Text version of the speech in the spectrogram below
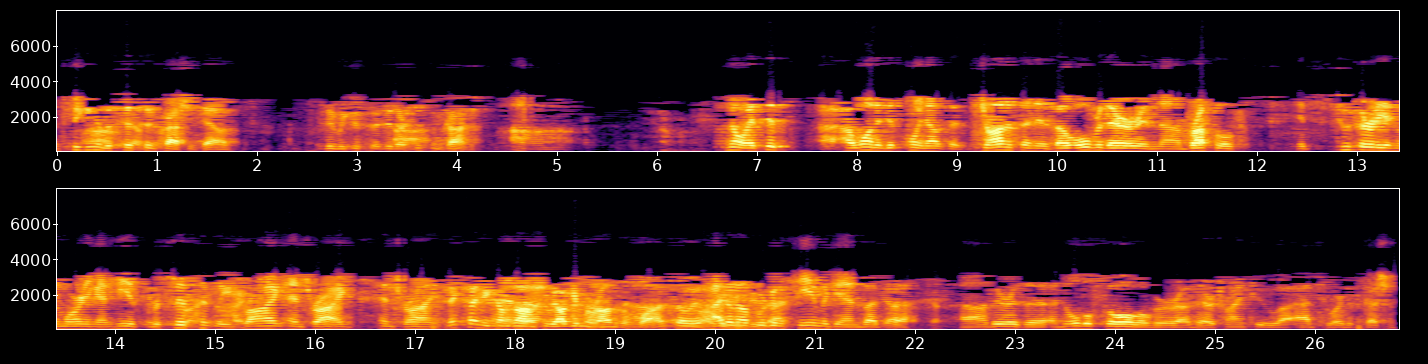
And speaking of the Uh, system yeah. crashing down, Did we just, uh, did our system crash? Uh, no, it's just I I want to just point out that Jonathan is over there in uh, Brussels. It's 2:30 in the morning, and he is persistently trying and trying and trying. Next time he comes And, on, uh, should we all give him a round of applause? So I don't know if we we're going to see him again, but Yeah, uh, uh, there is a, a noble soul over uh, there trying to uh, add to our discussion.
